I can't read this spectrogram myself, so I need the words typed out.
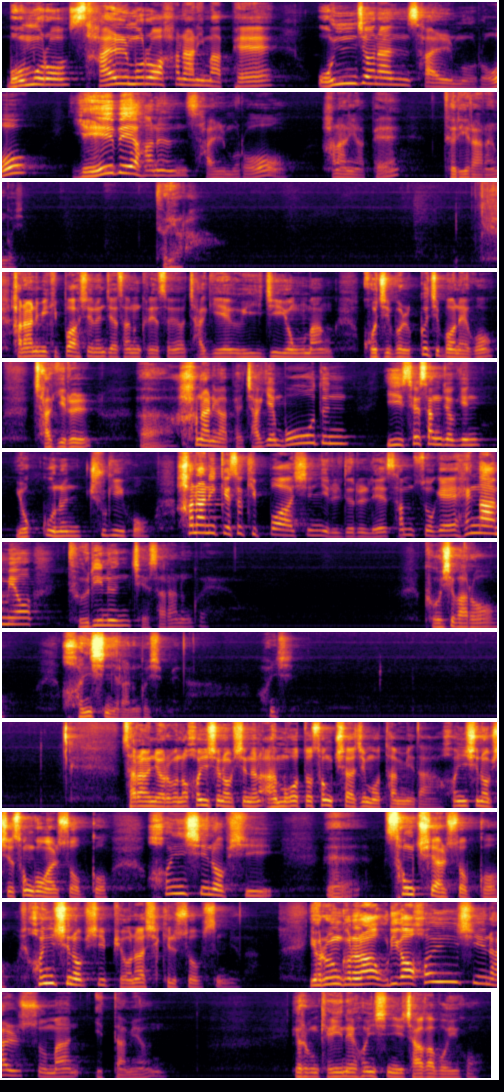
몸으로, 삶으로 하나님 앞에 온전한 삶으로 예배하는 삶으로 하나님 앞에 드리라는 것입니다. 드려라. 하나님이 기뻐하시는 제사는 그래서요, 자기의 의지, 욕망, 고집을 끄집어내고 자기를 어, 하나님 앞에 자기의 모든 이 세상적인 욕구는 죽이고 하나님께서 기뻐하신 일들을 내 삶 속에 행하며 드리는 제사라는 거예요. 그것이 바로 헌신이라는 것입니다. 헌신. 사랑하는 여러분, 헌신 없이는 아무것도 성취하지 못합니다. 헌신 없이 성공할 수 없고, 헌신 없이 예, 성취할 수 없고, 헌신 없이 변화시킬 수 없습니다. 여러분, 그러나 우리가 헌신할 수만 있다면, 여러분, 개인의 헌신이 작아 보이고,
